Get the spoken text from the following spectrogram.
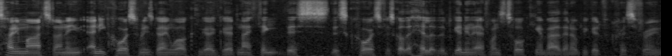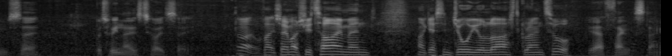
Tony Martin on any, any, course when he's going well can go good. And I think this this course, if it's got the hill at the beginning that everyone's talking about, then it'll be good for Chris Froome. So between those two, I'd say. All right, well, thanks very much for your time, and I guess enjoy your last Grand Tour. Yeah, thanks, Dan.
